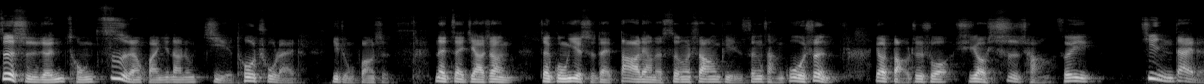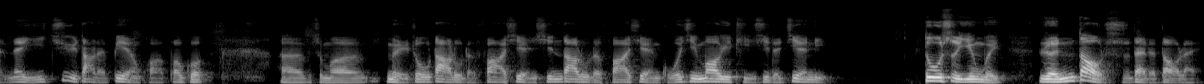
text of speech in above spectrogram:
这是人从自然环境当中解脱出来的一种方式。那再加上在工业时代大量的生商品生产过剩，要导致说需要市场，所以近代的那一巨大的变化，包括。呃，什么美洲大陆的发现、新大陆的发现、国际贸易体系的建立，都是因为人道时代的到来，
